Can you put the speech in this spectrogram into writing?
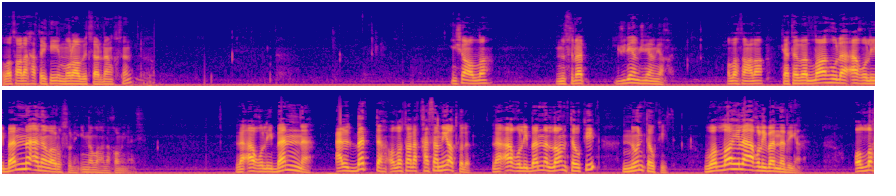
Alloh taolo haqiqiy murobitlardan qilsin. Inshaalloh nusrat juda ham juda ham yaqin. Alloh taolo kataballohu la ag'libanna ana va rusuli. Innalloha laqawiyyun aziz. La ag'libanna albatta alloh taolo qasamiyat qilib. La ag'libanna lom tawkid nun tawkid. Vallohi la ag'libanna degan. Alloh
